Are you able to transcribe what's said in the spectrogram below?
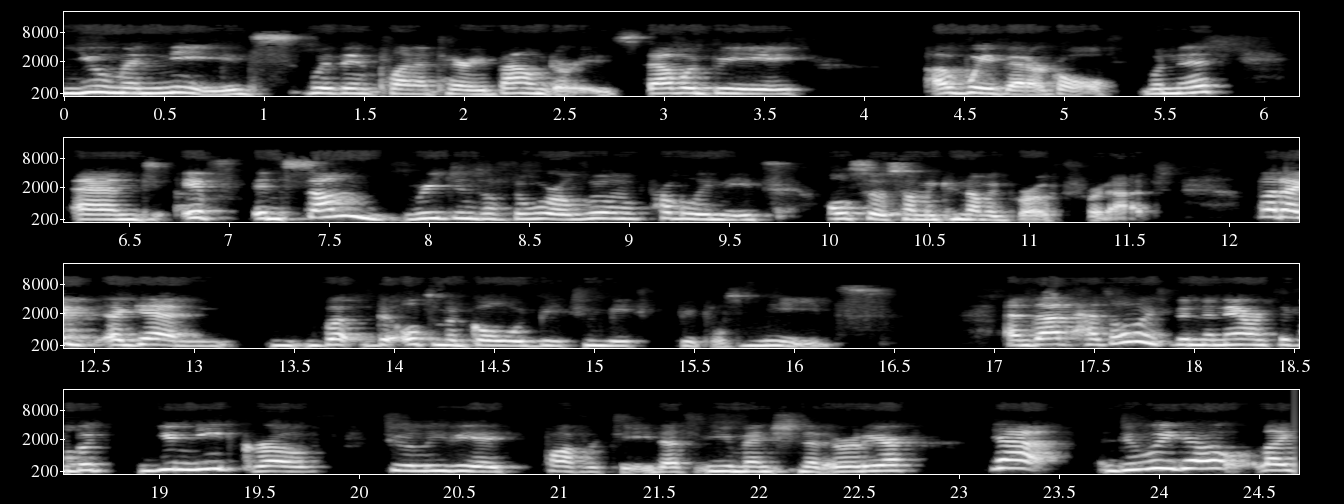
human needs within planetary boundaries. That would be a way better goal, wouldn't it? And if in some regions of the world, we'll probably need also some economic growth for that. But I, again, but the ultimate goal would be to meet people's needs. And that has always been the narrative, but you need growth to alleviate poverty. That you mentioned that earlier. Yeah. Do we go like,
